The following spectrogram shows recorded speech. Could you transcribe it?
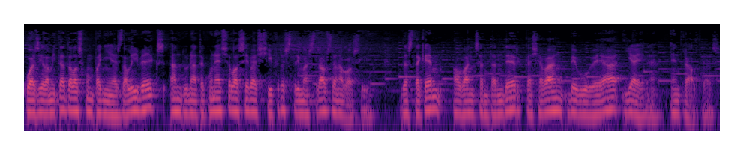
Quasi la meitat de les companyies de l'IBEX han donat a conèixer les seves xifres trimestrals de negoci. Destaquem el Banc Santander, CaixaBank, BBVA i AENA, entre altres.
